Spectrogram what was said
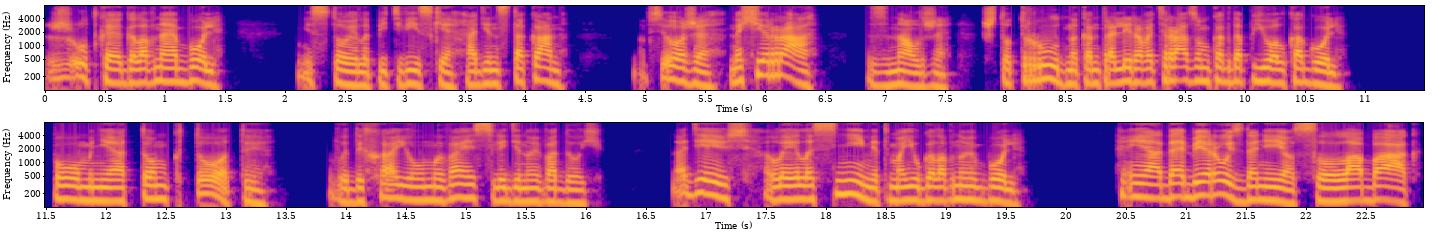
жуткая головная боль. Не стоило пить виски, один стакан. Но все же, нахера? Знал же, что трудно контролировать разум, когда пью алкоголь. Помни о том, кто ты. Выдыхаю, умываясь ледяной водой. Надеюсь, Лейла снимет мою головную боль. «Я доберусь до нее, слабак.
